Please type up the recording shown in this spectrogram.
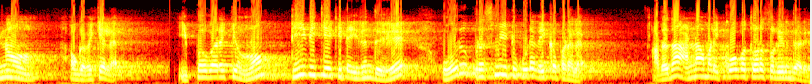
இன்னும் அவங்க வைக்கல. இப்போ வரைக்கும் டிவிகே கிட்ட இருந்து ஒரு ப்ரெஸ் மீட்டு கூட வைக்கப்படலை. அதை தான் அண்ணாமலை கோபத்தோட சொல்லியிருந்தாரு.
